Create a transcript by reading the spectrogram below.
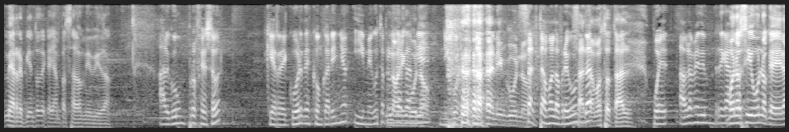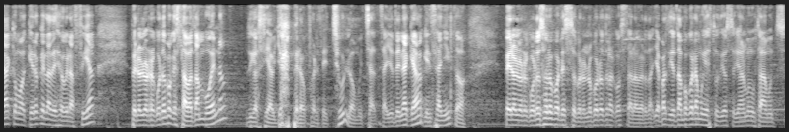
me arrepiento de que hayan pasado en mi vida. ¿Algún profesor que recuerdes con cariño? Y me gusta No, preguntar ninguno. también... Ninguno. Ninguno. Saltamos la pregunta. Saltamos total. Pues háblame de un regalo. Bueno, sí, uno que era como, creo que la de geografía, pero lo recuerdo porque estaba tan bueno. Digo, sí, ya, pero fuerte chulo, muchacha. Yo tenía, claro, 15 añitos. Pero lo recuerdo solo por eso, pero no por otra cosa, la verdad. Y aparte, yo tampoco era muy estudioso, yo no me gustaba mucho.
